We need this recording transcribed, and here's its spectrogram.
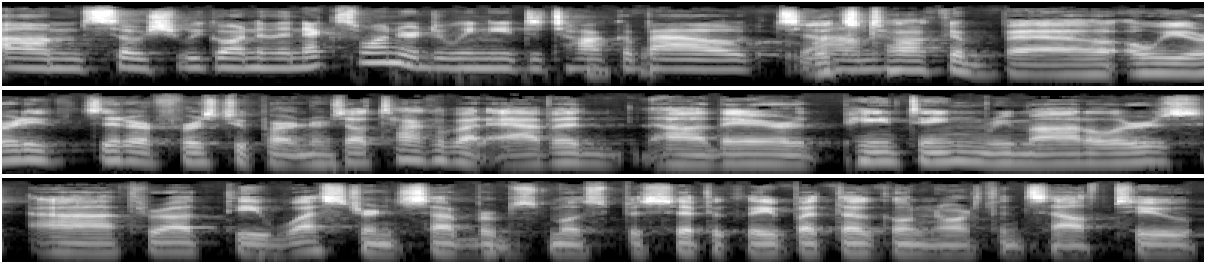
um, so should we go into the next one, or do we need to talk about? Let's um, talk about. Oh, we already did our first two partners. I'll talk about Avid. Uh, they are painting remodelers uh, throughout the western suburbs, most specifically, but they'll go north and south too.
